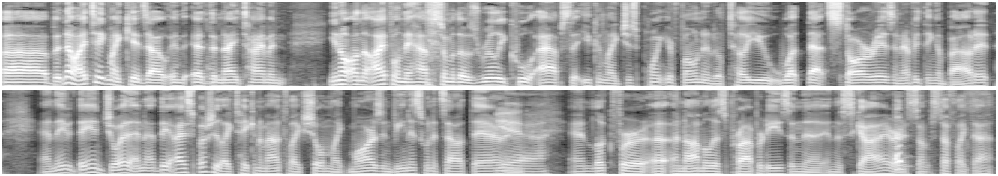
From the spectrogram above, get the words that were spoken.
uh, but no. I take my kids out in, at the nighttime, and you know, on the iPhone they have some of those really cool apps that you can like just point your phone and it'll tell you what that star is and everything about it, and they they enjoy that. And they, I especially like taking them out to like show them like Mars and Venus when it's out there. and- Yeah. And, look for uh, anomalous properties in the in the sky or some stuff like that.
